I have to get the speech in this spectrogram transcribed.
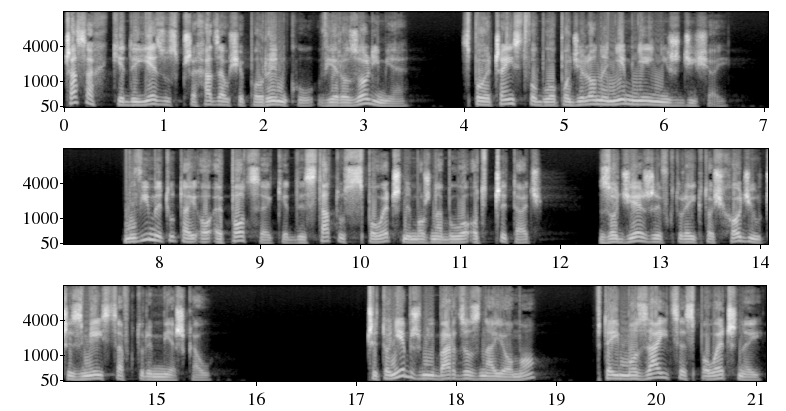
Czasach, kiedy Jezus przechadzał się po rynku w Jerozolimie, społeczeństwo było podzielone nie mniej niż dzisiaj. Mówimy tutaj o epoce, kiedy status społeczny można było odczytać z odzieży, w której ktoś chodził, czy z miejsca, w którym mieszkał. Czy to nie brzmi bardzo znajomo? W tej mozaice społecznej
